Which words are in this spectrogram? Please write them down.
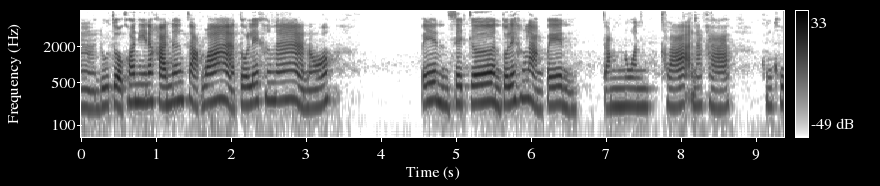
อ่าดูโจทย์ข้อนี้นะคะ เนื่องจากว่าตัวเลขข้างหน้าเนาะเป็นเศษเกิน ตัวเลขข้างหลังเป็นจำนวนคละนะคะ คุณครู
